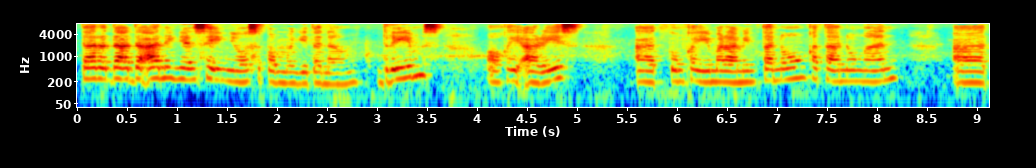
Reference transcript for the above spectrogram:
dadaanin yan sa inyo sa pamamagitan ng dreams, okay, Aris. At kung kayo maraming tanong, katanungan, at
